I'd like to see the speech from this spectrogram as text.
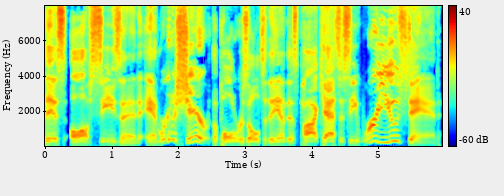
this off season, and we're going to share the poll results at the end of this podcast to see where you stand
